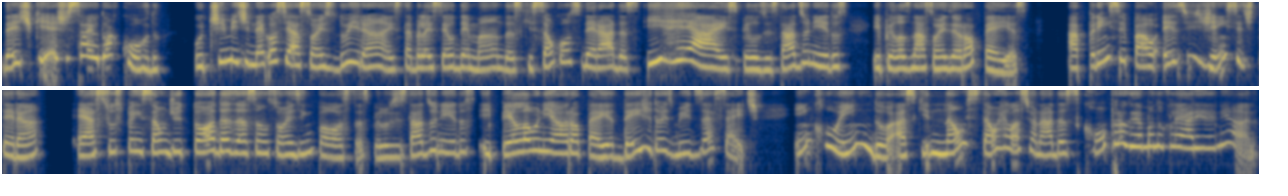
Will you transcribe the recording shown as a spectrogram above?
desde que este saiu do acordo. O time de negociações do Irã estabeleceu demandas que são consideradas irreais pelos Estados Unidos e pelas nações europeias. A principal exigência de Teherã é a suspensão de todas as sanções impostas pelos Estados Unidos e pela União Europeia desde 2017, incluindo as que não estão relacionadas com o programa nuclear iraniano.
